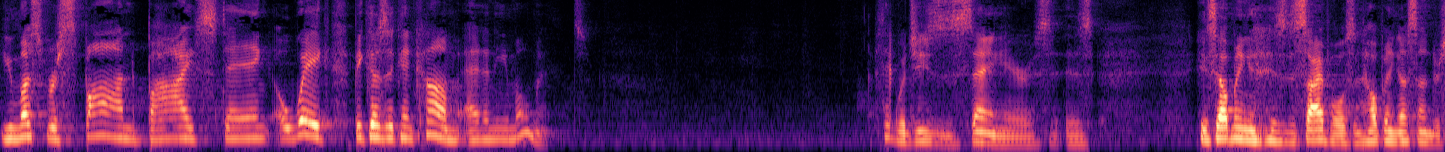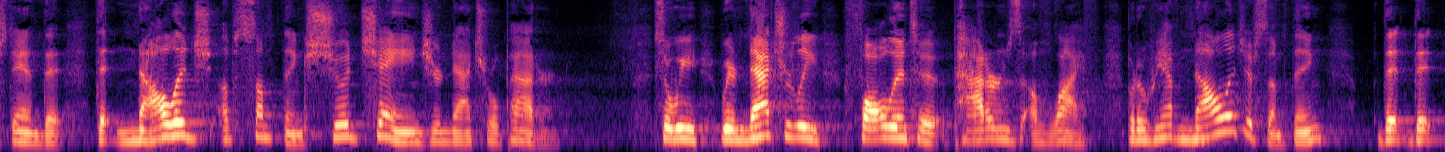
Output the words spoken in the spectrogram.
you must respond by staying awake because it can come at any moment. I think what Jesus is saying here is, is he's helping his disciples and helping us understand that, that knowledge of something should change your natural pattern. So we, we naturally fall into patterns of life. But if we have knowledge of something that, that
